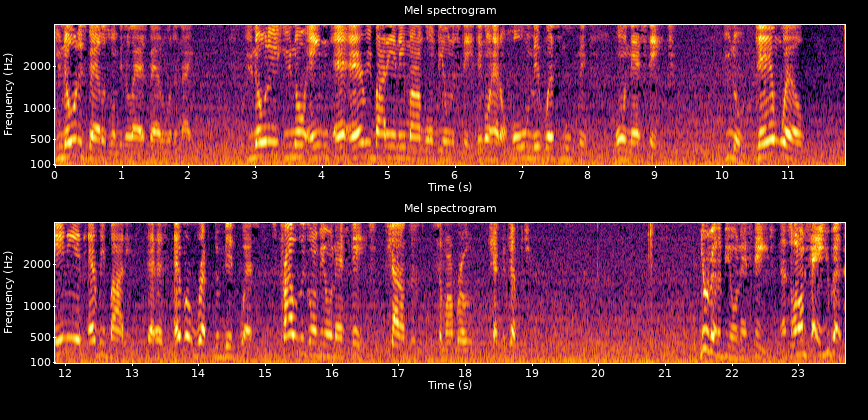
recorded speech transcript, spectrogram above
You know this battle is gonna be the last battle of the night. You know that you know ain't everybody and their mom gonna be on the stage. They're gonna have a whole Midwest movement on that stage. You know damn well any and everybody that has ever repped the Midwest is probably gonna be on that stage. Shout out to of my bro, check the temperature. You better be on that stage. That's all I'm saying. You better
